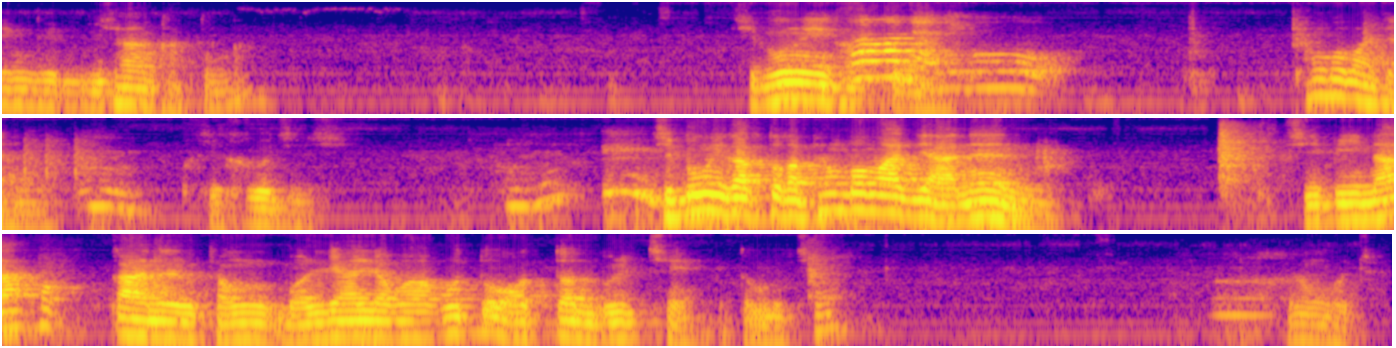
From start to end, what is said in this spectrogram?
앵글이 이상한 각도인가? 지붕의 이상한이 각도가 아니고, 평범하지 않아 음. 그게 그거지 지붕의 각도가 평범하지 않은 집이나 헛간을 경, 멀리 하려고 하고 또 어떤 물체, 어떤 물체? 그런 거죠.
